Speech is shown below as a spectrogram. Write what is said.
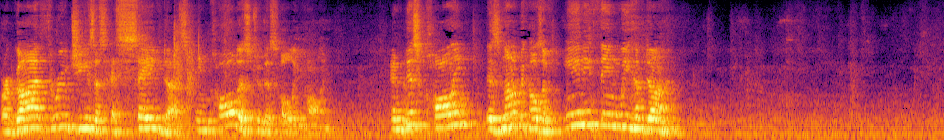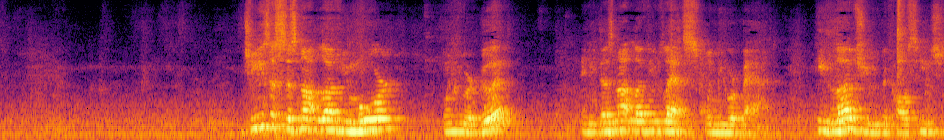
or God through Jesus, has saved us and called us to this holy calling. And this calling is not because of anything we have done. Jesus does not love you more when you are good, and he does not love you less when you are bad. He loves you because he's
